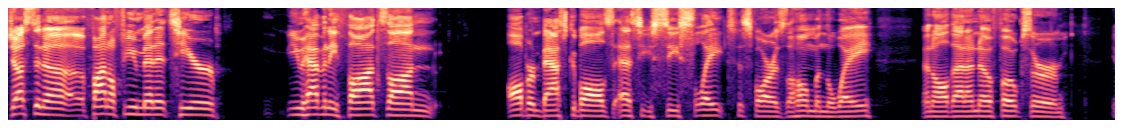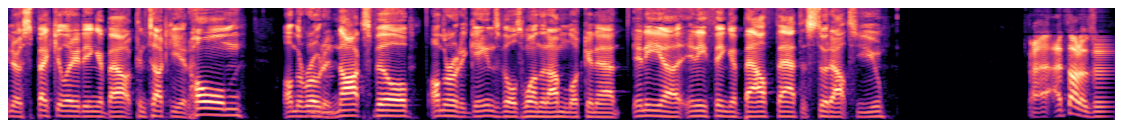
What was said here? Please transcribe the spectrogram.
Justin, a final few minutes here. You have any thoughts on Auburn basketball's SEC slate as far as the home and the way and all that? I know folks are, you know, speculating about Kentucky at home, on the road at Knoxville, on the road at Gainesville is one that I'm looking at. Any uh, anything about that that stood out to you? I, I thought it was a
